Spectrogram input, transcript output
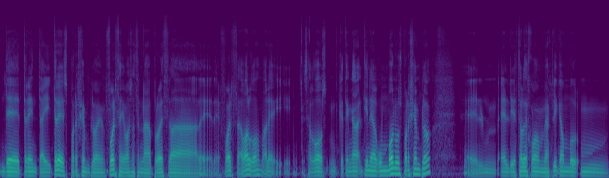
de 33, por ejemplo, en fuerza y vamos a hacer una proeza de, fuerza o algo, ¿vale? Y es algo que tenga, tiene algún bonus, por ejemplo. El, director de juego me aplica un, un,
